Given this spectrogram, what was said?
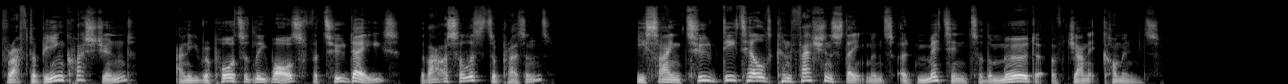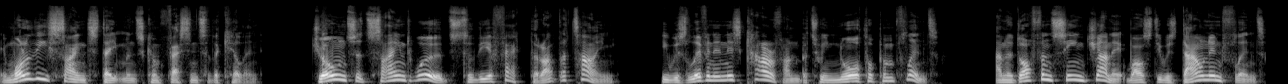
For after being questioned, and he reportedly was for two days without a solicitor present, he signed two detailed confession statements admitting to the murder of Janet Commins. In one of these signed statements confessing to the killing, Jones had signed words to the effect that at the time he was living in his caravan between Northop and Flint and had often seen Janet whilst he was down in Flint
